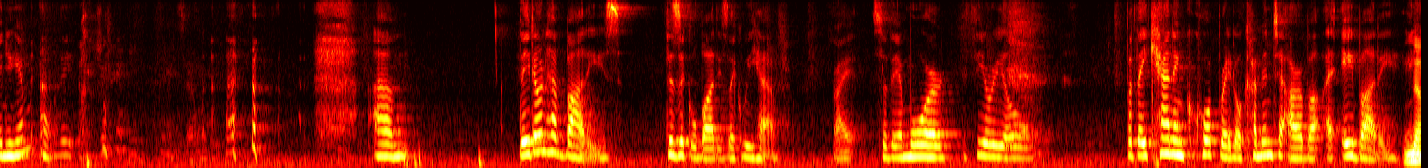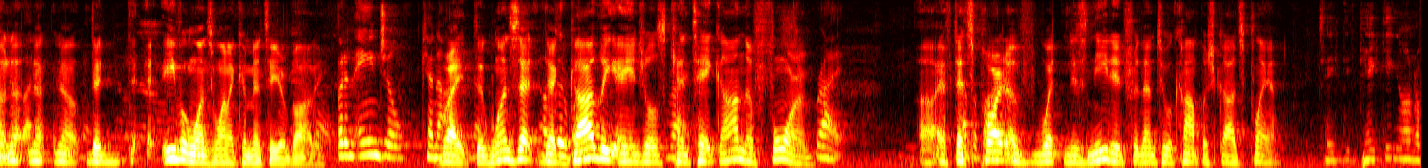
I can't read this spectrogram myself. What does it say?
Can you hear me? Oh, there um, they don't have bodies, physical bodies like we have, right? So they're more ethereal, but they can incorporate or come into our bo- a body. a No, human no, body. no, no. The, the evil ones want to come into your body. But an angel cannot. Right. The ones that, good that one. godly angels can Right. take on the form Right. uh, if that's a part body. of what is needed for them to accomplish God's plan. Take, taking on a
